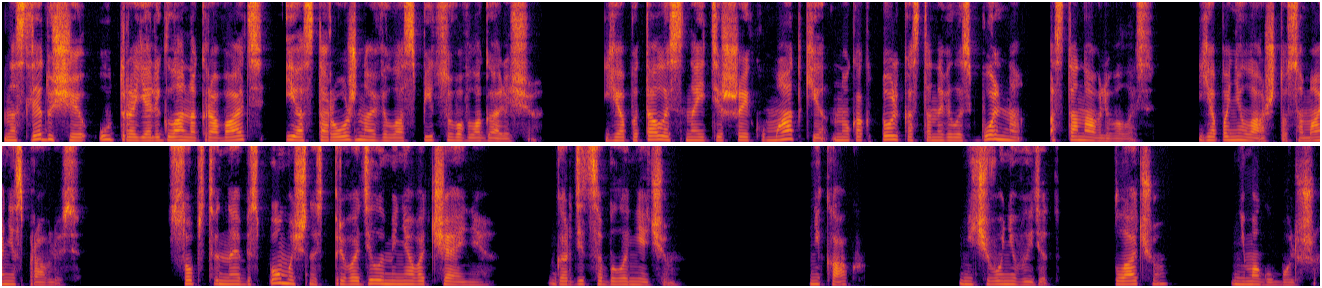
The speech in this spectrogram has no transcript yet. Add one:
На следующее утро я легла на кровать и осторожно ввела спицу во влагалище. Я пыталась найти шейку матки, но как только становилось больно, останавливалась. Я поняла, что сама не справлюсь. Собственная беспомощность приводила меня в отчаяние. Гордиться было нечем. Никак. Ничего не выйдет. Плачу. Не могу больше.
